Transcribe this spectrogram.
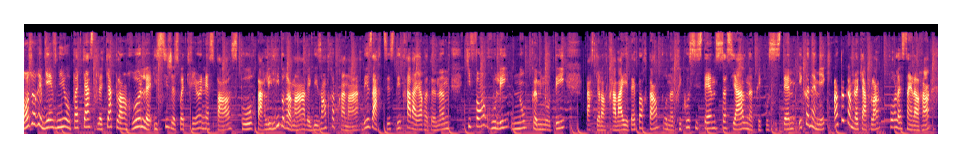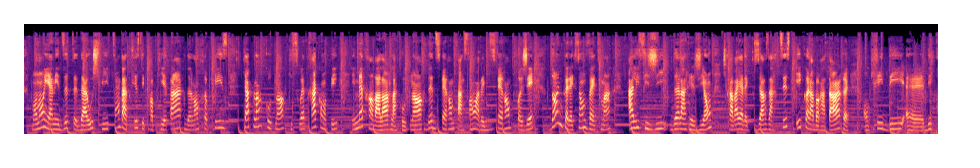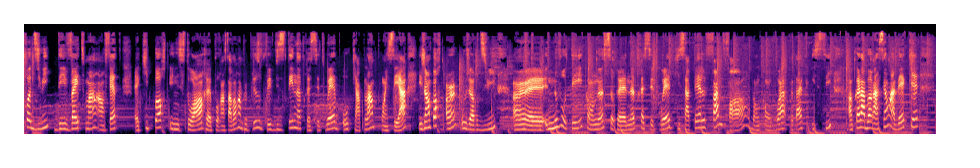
Bonjour et bienvenue au podcast Le Caplan Roule. Ici, je souhaite créer un espace pour parler librement avec des entrepreneurs, des artistes, des travailleurs autonomes qui font rouler nos communautés parce que leur travail est important pour notre écosystème social, notre écosystème économique, un peu comme le Caplan pour le Saint-Laurent. Mon nom est Anne-Édith Daou, je suis fondatrice et propriétaire de l'entreprise Caplan Côte-Nord qui souhaite raconter et mettre en valeur la Côte-Nord de différentes façons avec différents projets, dont une collection de vêtements à l'effigie de la région. Je travaille avec plusieurs artistes et collaborateurs. On crée des, euh, des produits, des vêtements, en fait, euh, qui portent une histoire. Pour en savoir un peu plus, vous pouvez visiter notre site web au caplan.ca. Et j'en porte un aujourd'hui, euh, une nouveauté qu'on a sur notre site web qui s'appelle Femme Fort. Donc, on voit peut-être ici, en collaboration avec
